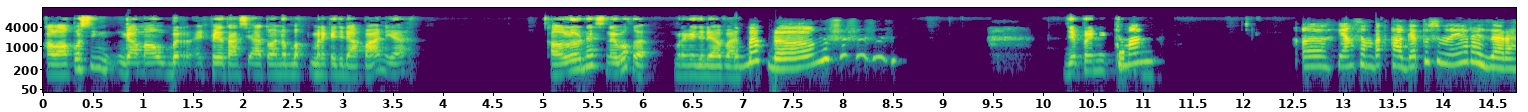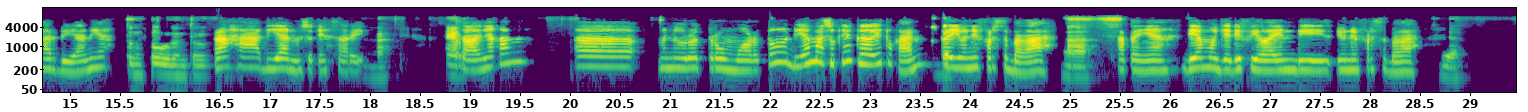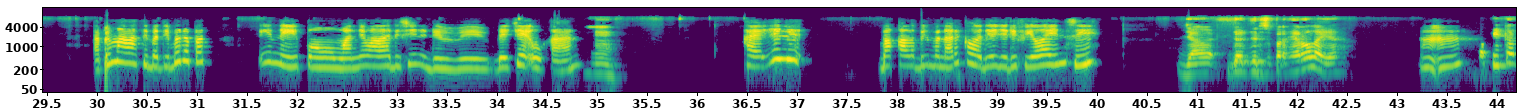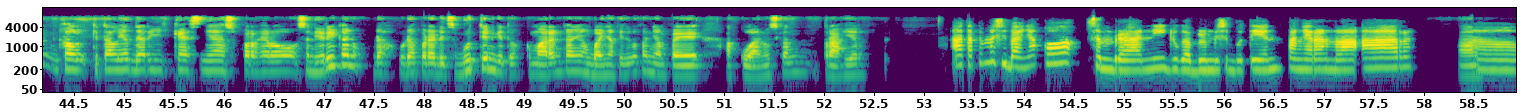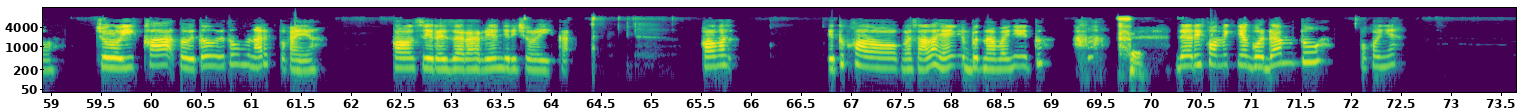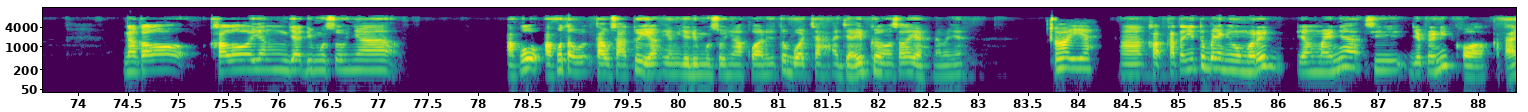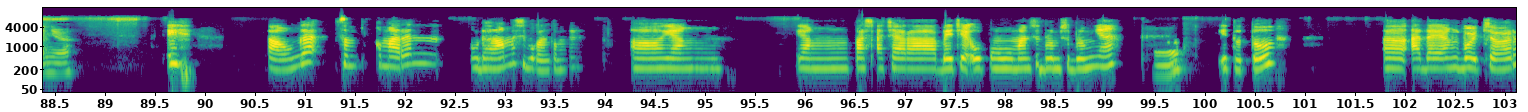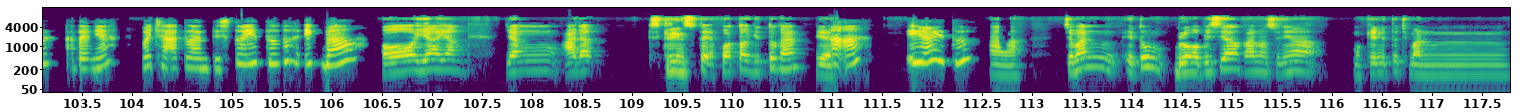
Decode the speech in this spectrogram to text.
Kalau aku sih nggak mau berekspektasi atau nebak mereka jadi apaan ya. Kalau lu Nes, nebak gak mereka jadi apa? Nebak dong. Jeffrey Nicole. Cuman uh, yang sempat kaget tuh sebenarnya Reza Rahardian ya. Tentu, tentu. Rahadian maksudnya, sorry. Nah, Soalnya kan uh, menurut rumor tuh dia masuknya ke itu kan, ke universe sebelah. Nah. Katanya dia mau jadi villain di universe sebelah. Yeah. Tapi malah tiba-tiba dapat ini pengumumannya malah di sini di BCU kan. Hmm. Kayaknya dia bakal lebih menarik kalau dia jadi villain sih. Jangan jadi superhero lah ya. Mm -mm. Tapi kan kalau kita lihat dari case-nya superhero sendiri kan udah udah pada disebutin gitu. Kemarin kan yang banyak itu kan nyampe Aquanus kan terakhir. Ah, tapi masih banyak kok. Sembrani juga belum disebutin. Pangeran Melaar. Ah. Uh, Culuika tuh itu itu menarik tuh kayaknya. Kalau si Reza Rahardian jadi Culuika. Kalau itu kalau nggak salah ya nyebut namanya itu dari komiknya Godam tuh pokoknya. Nah kalau kalau yang jadi musuhnya aku aku tahu tahu satu ya yang jadi musuhnya Aquanus itu bocah ajaib kalau nggak salah ya namanya. Oh iya. Nah, katanya itu banyak yang ngumurin yang mainnya si Jeffrey Nicole katanya. Ih, tahu nggak kemarin udah lama sih bukan kemarin. Uh, yang yang pas acara BCU pengumuman sebelum-sebelumnya. Huh? Itu tuh uh, ada yang bocor katanya bocah Atlantis tuh itu Iqbal. Oh iya yang yang ada screenshot foto gitu kan? Iya. Yeah. Uh -uh. Iya itu. Nah, cuman itu belum official kan maksudnya mungkin itu cuman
